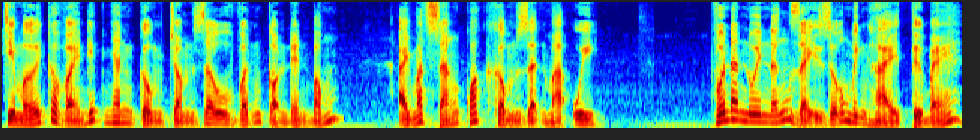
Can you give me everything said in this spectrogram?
Chỉ mới có vài nếp nhăn cùng tròm dâu vẫn còn đen bóng. Ánh mắt sáng quắc không giận mà uy. Vốn đã nuôi nấng dạy dỗ Minh Hải từ bé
